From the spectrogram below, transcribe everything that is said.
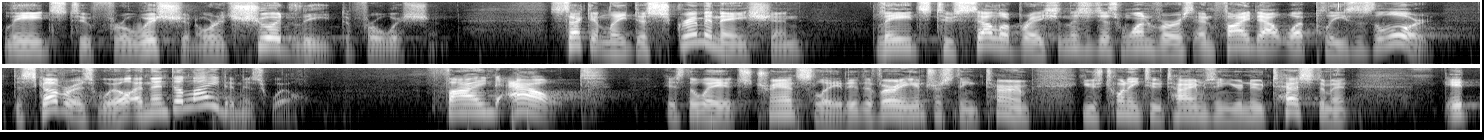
leads to fruition, or it should lead to fruition. Secondly, discrimination leads to celebration. This is just one verse, and find out what pleases the Lord. Discover His will, and then delight in His will find out is the way it's translated. A very interesting term used 22 times in your New Testament. It,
